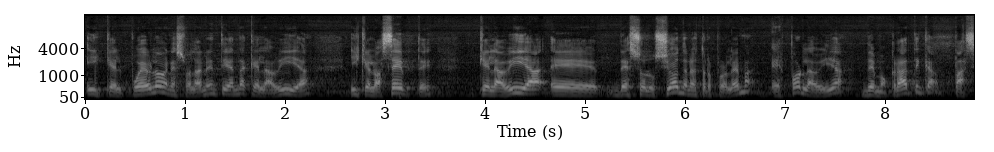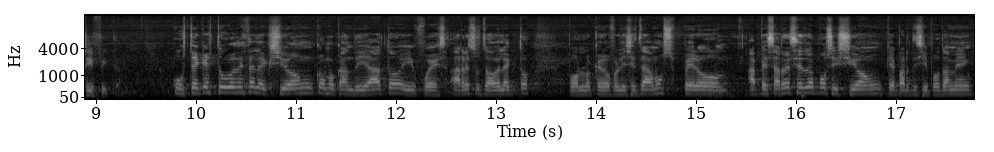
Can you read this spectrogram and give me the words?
y que el pueblo venezolano entienda que la vía y que lo acepte que la vía eh, de solución de nuestros problemas es por la vía democrática, pacífica. Usted que estuvo en esta elección como candidato y pues ha resultado electo, por lo que lo felicitamos, pero a pesar de ser de oposición, que participó también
